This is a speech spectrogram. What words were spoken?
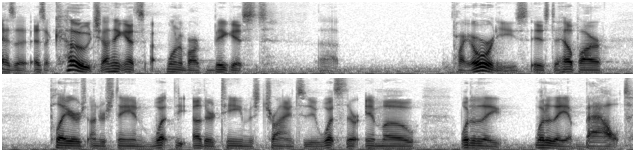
as a as a coach, I think that's one of our biggest uh, priorities is to help our players understand what the other team is trying to do. What's their mo? What are they What are they about?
